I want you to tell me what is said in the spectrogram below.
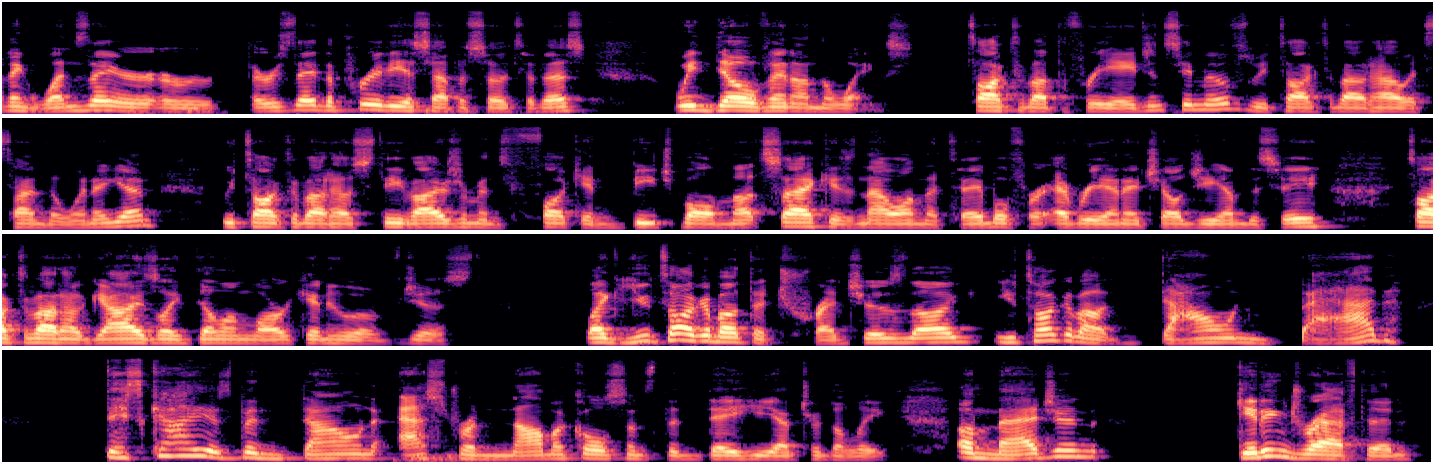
I think Wednesday or, or Thursday, the previous episode to this, we dove in on the wings. Talked about the free agency moves. We talked about how it's time to win again. We talked about how Steve Yzerman's fucking beach ball nutsack is now on the table for every NHL GM to see. Talked about how guys like Dylan Larkin, who have just like you talk about the trenches, Doug. You talk about down bad. This guy has been down astronomical since the day he entered the league. Imagine getting drafted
